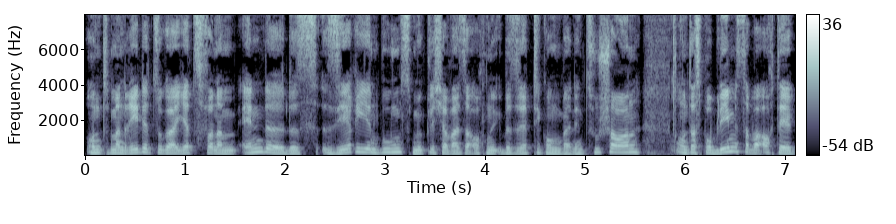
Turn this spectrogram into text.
Und man redet sogar jetzt von einem Ende des Serienbooms, möglicherweise auch eine Übersättigung bei den Zuschauern. Und das Problem ist aber auch der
